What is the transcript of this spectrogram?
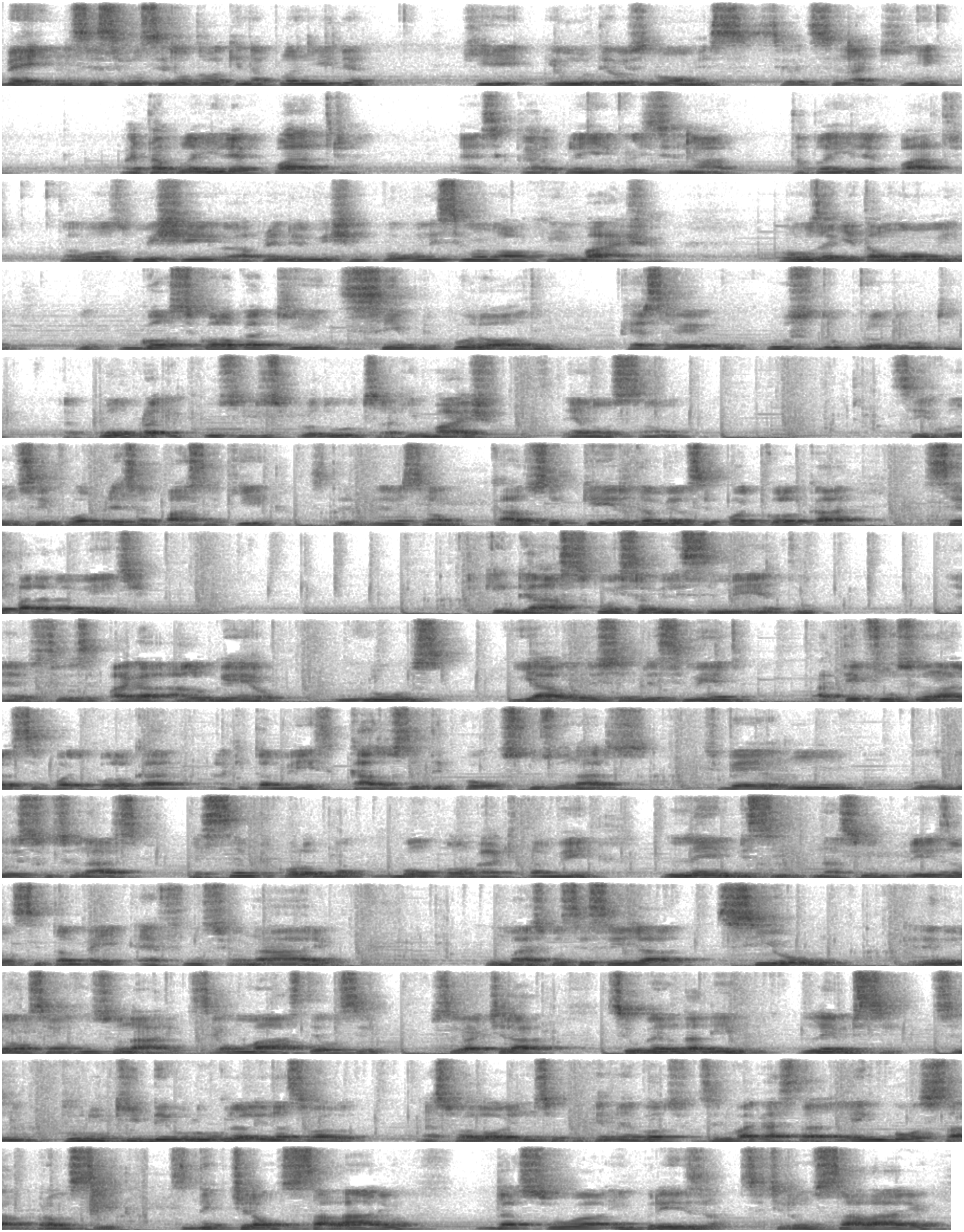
Bem, não sei se você notou aqui na planilha que eu mudei os nomes. Se eu adicionar aqui, vai estar planilha 4. Essa cara planilha que eu adicionar, tá planilha 4. Então vamos mexer, aprender a mexer um pouco nesse manual aqui embaixo. Vamos editar o nome? Eu gosto de colocar aqui sempre por ordem. Quero saber o custo do produto, a compra e custo dos produtos aqui embaixo, tem a noção. Se quando você for abrir essa pasta aqui, você tem noção. Caso você queira também, você pode colocar separadamente. Aqui gastos com estabelecimento, né? se você paga aluguel, luz e água do estabelecimento, até funcionário você pode colocar aqui também, caso você tenha poucos funcionários, tiver um ou dois funcionários, é sempre bom colocar aqui também. Lembre-se, na sua empresa você também é funcionário. Por mais que você seja CEO, querendo ou não, você é um funcionário. Você é um master, você, você vai tirar seu ganho dali. Lembre-se, tudo que deu lucro ali na sua, na sua loja, no seu pequeno negócio, você não vai gastar, é embolsado para você. Você tem que tirar um salário da sua empresa. Você tira um salário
